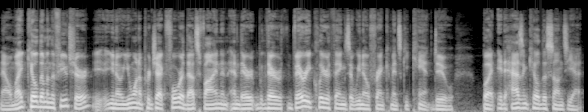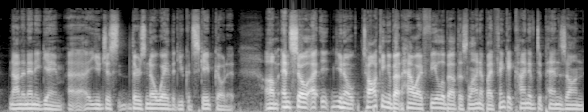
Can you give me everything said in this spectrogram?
Now, it might kill them in the future. You know, you want to project forward, that's fine. And, and there, there are very clear things that we know Frank Kaminsky can't do. But it hasn't killed the Suns yet. Not in any game. Uh, you just, there's no way that you could scapegoat it. Um, and so, I, you know, talking about how I feel about this lineup, I think it kind of depends on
